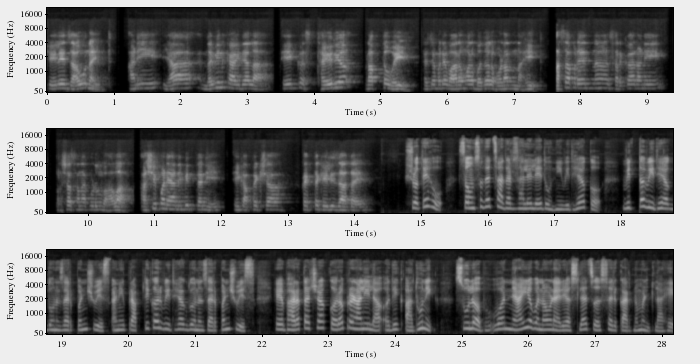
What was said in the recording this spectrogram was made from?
केले जाऊ नयेत आणि ह्या नवीन कायद्याला एक स्थैर्य प्राप्त होईल त्याच्यामध्ये वारंवार बदल होणार नाहीत असा प्रयत्न सरकार आणि प्रशासनाकडून व्हावा अशी पण या निमित्ताने एक अपेक्षा व्यक्त केली जात आहे. श्रोते हो संसदेत सादर झालेले दोन्ही विधेयकं वित्त विधेयक दोन हजार पंचवीस आणि प्राप्तिकर विधेयक दोन हजार पंचवीस हे भारताच्या कर प्रणालीला अधिक आधुनिक सुलभ व न्याय्य बनवणारे असल्याचं सरकारनं म्हटलं आहे.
